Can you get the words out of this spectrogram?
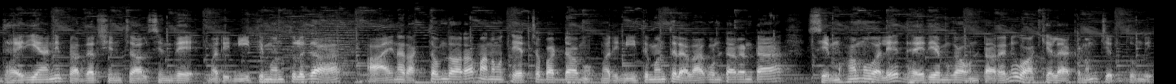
ధైర్యాన్ని ప్రదర్శించాల్సిందే. మరి నీతిమంతులుగా ఆయన రక్తం ద్వారా మనము తీర్చబడ్డాము. మరి నీతిమంతులు ఎలాగుంటారంట? సింహము వలె ధైర్యంగా ఉంటారని వాక్యలేఖనం చెప్తుంది.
